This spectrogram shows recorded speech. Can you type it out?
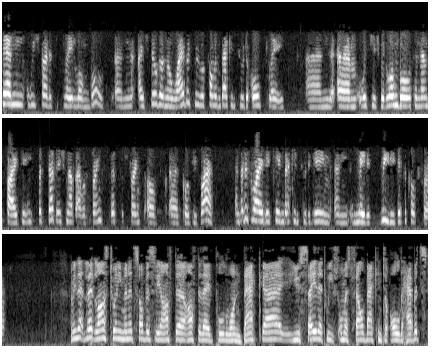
then we started to play long balls, and I still don't know why, but we were falling back into the old play, and um, which is with long balls and then fighting. But that is not our strength. That's the strength of uh, Cote d'Ivoire, and that is why they came back into the game and made it really difficult for us. I mean, that, that last 20 minutes, obviously, after after they had pulled one back, uh, you say that we almost fell back into old habits.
